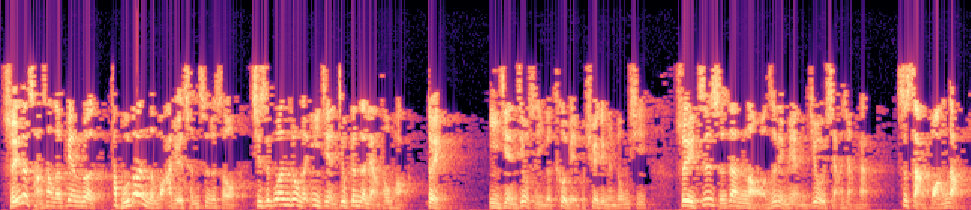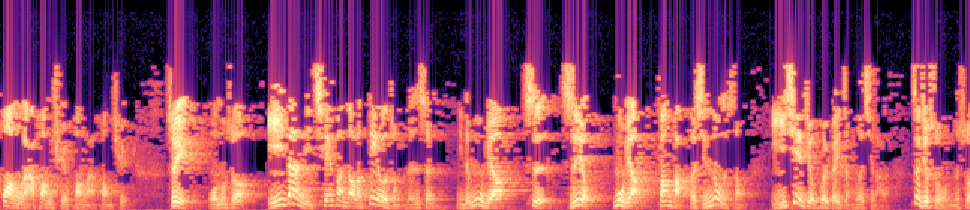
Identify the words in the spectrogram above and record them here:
随着场上的辩论，它不断的挖掘层次的时候，其实观众的意见就跟着两头跑。对。意见就是一个特别不确定的东西，所以知识在脑子里面，你就想想看，是闪黄的，晃来晃去，晃来晃去。所以我们说，一旦你切换到了第二种人生，你的目标是只有目标、方法和行动的时候，一切就会被整合起来了。这就是我们说，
